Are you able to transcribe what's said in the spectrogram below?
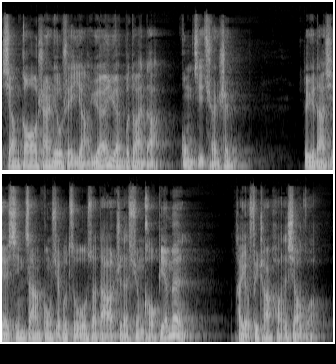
像高山流水一样源源不断的供给全身。对于那些心脏供血不足所导致的胸口憋闷，它有非常好的效果。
